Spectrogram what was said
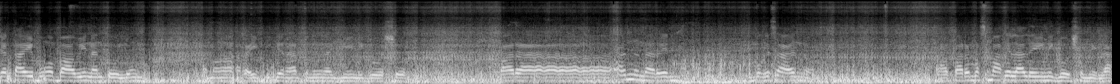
Diyan tayo bumabawi ng tulong sa mga kaibigan natin na nagninegosyo para ano na rin kumbaga sa ano ah, para mas makilala yung negosyo nila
